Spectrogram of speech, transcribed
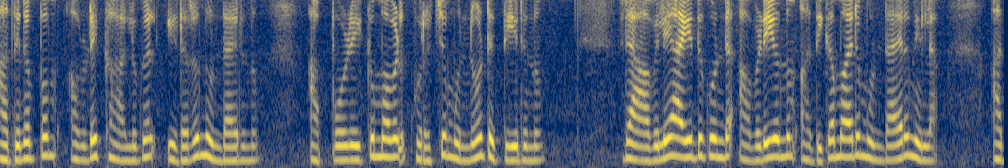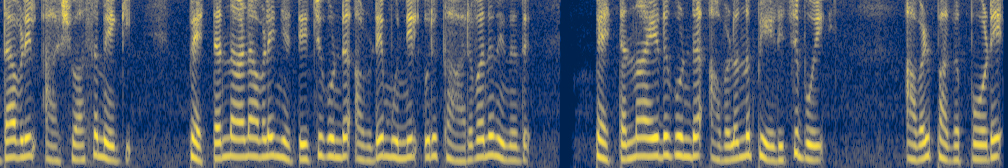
അതിനൊപ്പം അവളുടെ കാലുകൾ ഇടറുന്നുണ്ടായിരുന്നു. അപ്പോഴേക്കും അവൾ കുറച്ച് മുന്നോട്ടെത്തിയിരുന്നു. രാവിലെ ആയതുകൊണ്ട് അവിടെയൊന്നും അധികമാരും ഉണ്ടായിരുന്നില്ല. അതവളിൽ ആശ്വാസമേകി. പെട്ടെന്നാണ് അവളെ ഞെട്ടിച്ചുകൊണ്ട് അവളുടെ മുന്നിൽ ഒരു കാറ് വന്ന് നിന്നത്. പെട്ടെന്നായതുകൊണ്ട് അവളൊന്ന് പേടിച്ചു പോയി. അവൾ പകപ്പോടെ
